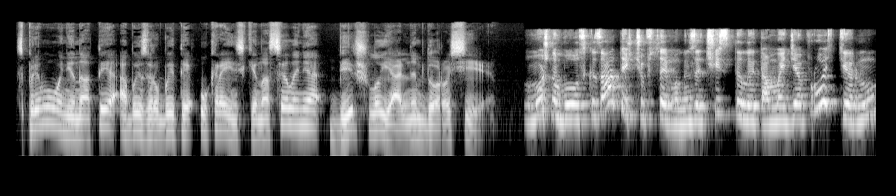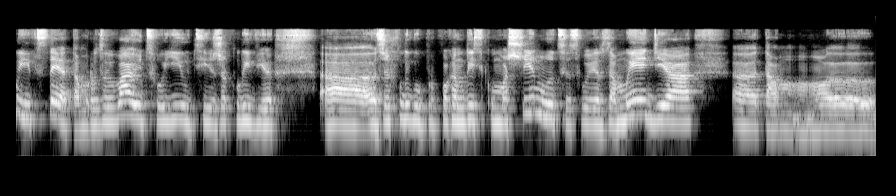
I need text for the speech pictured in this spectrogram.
спрямовані на те, аби зробити українське населення більш лояльним до Росії. Можна було сказати, що все вони зачистили там медіапростір, ну і все там розвивають свої ці жахливі а, жахливу пропагандистську машину, це своє за медіа, а, там а,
